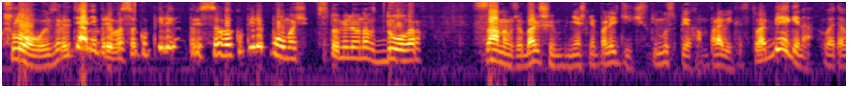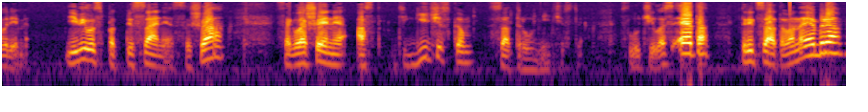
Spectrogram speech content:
К слову, израильтяне присовокупили, присовокупили помощь в 100 миллионов долларов. Самым же большим внешнеполитическим успехом правительства Бегина в это время явилось подписание США соглашения о стратегическом сотрудничестве. Случилось это 30 ноября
